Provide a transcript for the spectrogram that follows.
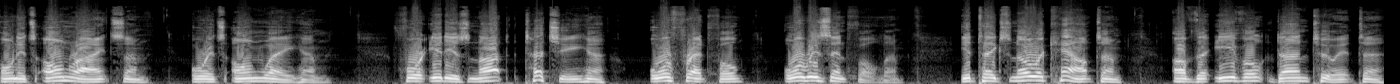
its own rights or its own way, for it is not touchy or fretful or resentful. Um, it takes no account um, of the evil done to it, uh,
